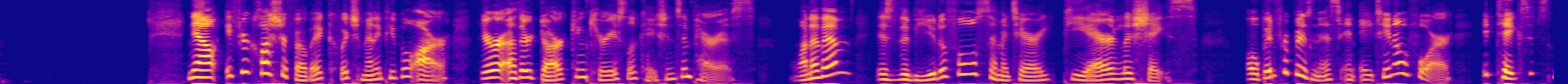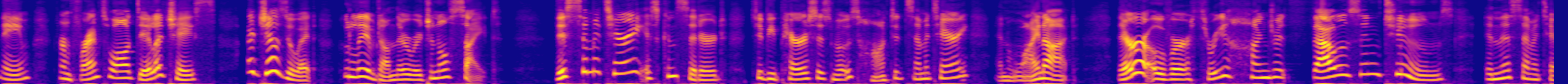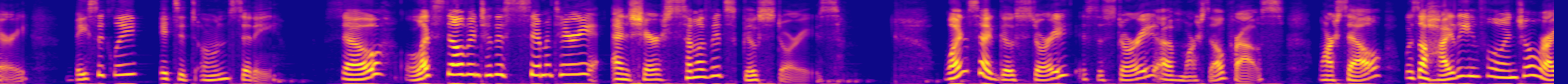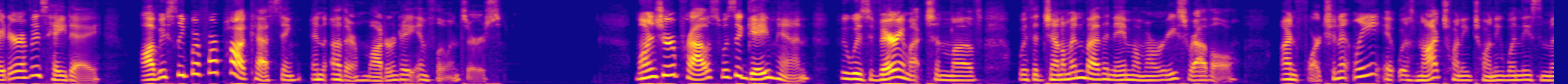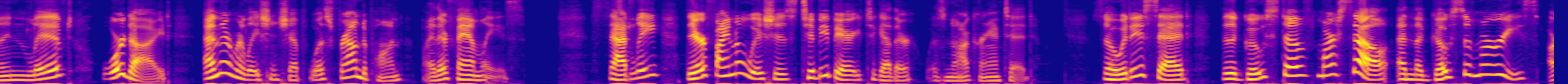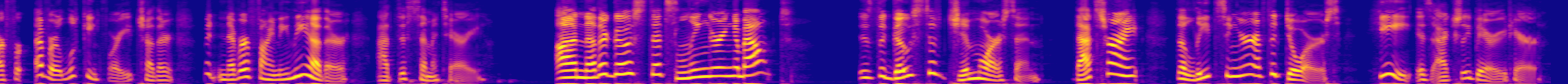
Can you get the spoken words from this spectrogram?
Now, if you're claustrophobic, which many people are, there are other dark and curious locations in Paris. One of them is the beautiful cemetery Père Lachaise. Opened for business in 1804, it takes its name from Francois de la Chaise, a Jesuit who lived on the original site. This cemetery is considered to be Paris's most haunted cemetery, and why not? There are over 300,000 tombs in this cemetery. Basically, it's its own city. So let's delve into this cemetery and share some of its ghost stories. One said ghost story is the story of Marcel Proust. Marcel was a highly influential writer of his heyday, obviously before podcasting and other modern day influencers. Monsieur Proust was a gay man who was very much in love with a gentleman by the name of Maurice Ravel. Unfortunately, it was not 2020 when these men lived or died, and their relationship was frowned upon by their families. Sadly, their final wishes to be buried together was not granted. So it is said the ghost of Marcel and the ghost of Maurice are forever looking for each other, but never finding the other at the cemetery. Another ghost that's lingering about is the ghost of Jim Morrison. That's right, the lead singer of The Doors. He is actually buried here.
